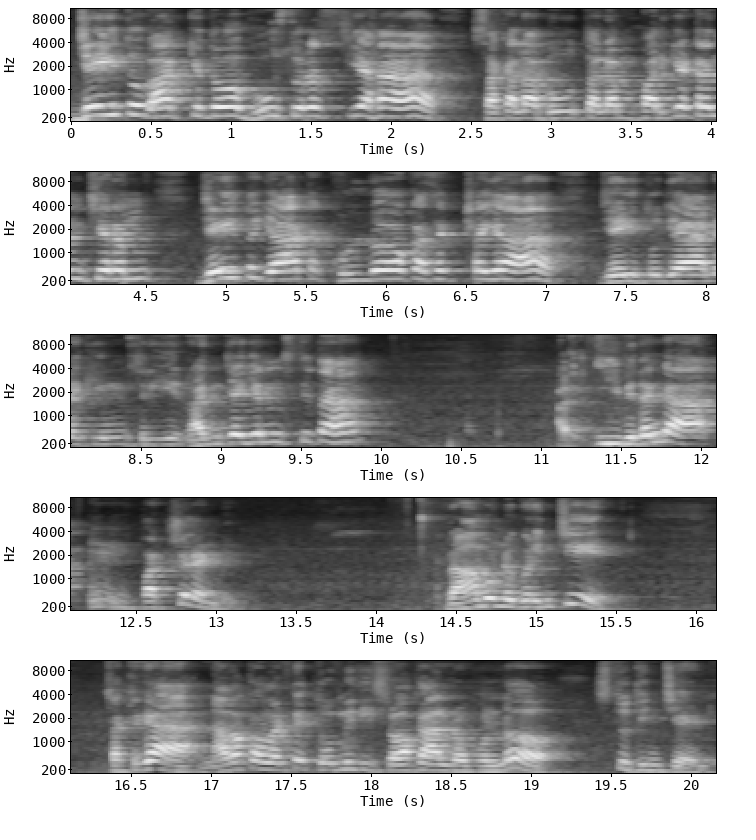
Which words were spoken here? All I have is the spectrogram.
జైతు వాక్యతో భూసురస్య సకల భూతలం పర్యటంచరం జైతు యాక కుల్లోక శిక్షయ జైతు జానకిం శ్రీ రంజయన్ స్థిత. ఈ విధంగా పక్షులండి రాముడిని గురించి చక్కగా నవకం అంటే తొమ్మిది శ్లోకాల రూపంలో స్థుతించేయండి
